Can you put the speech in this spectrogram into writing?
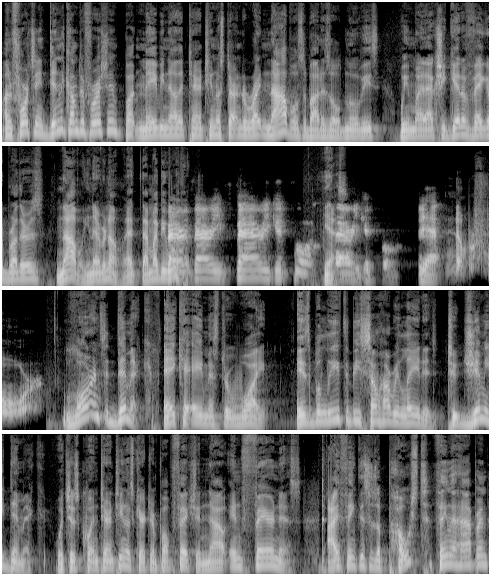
unfortunately didn't come to fruition. But maybe now that Tarantino's starting to write novels about his old movies, we might actually get a Vega Brothers novel. You never know. That, that might be very, worth it. Very, very good point. Yes. Very good point. Yeah. Number four. Lawrence Dimmick, aka Mr. White, is believed to be somehow related to Jimmy Dimmick, which is Quentin Tarantino's character in Pulp Fiction. Now, in fairness, I think this is a post thing that happened.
